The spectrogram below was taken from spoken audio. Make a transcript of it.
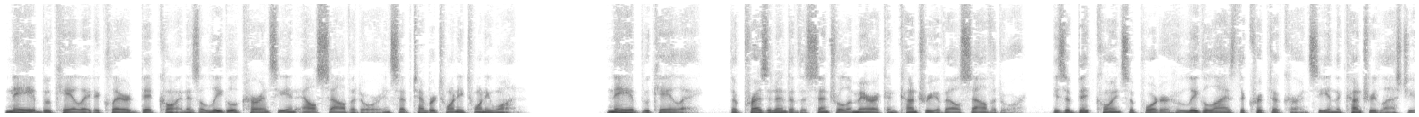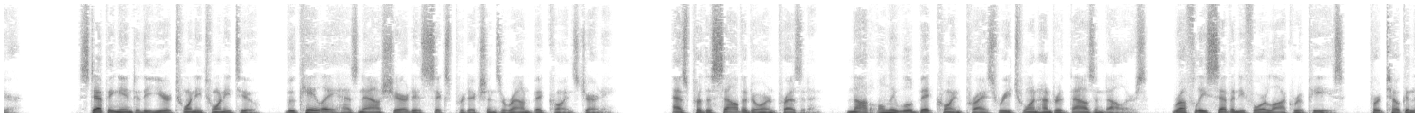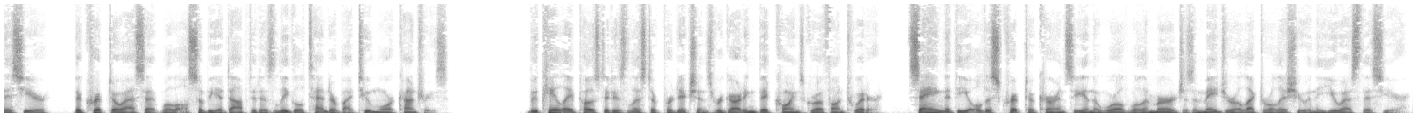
Nayib Bukele declared Bitcoin as a legal currency in El Salvador in September 2021. Nayib Bukele, the president of the Central American country of El Salvador, is a Bitcoin supporter who legalized the cryptocurrency in the country last year. Stepping into the year 2022, Bukele has now shared his six predictions around Bitcoin's journey. As per the Salvadoran president, not only will Bitcoin price reach $100,000, roughly 74 lakh rupees, per token this year, the crypto asset will also be adopted as legal tender by two more countries. Bukele posted his list of predictions regarding Bitcoin's growth on Twitter, saying that the oldest cryptocurrency in the world will emerge as a major electoral issue in the US this year.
